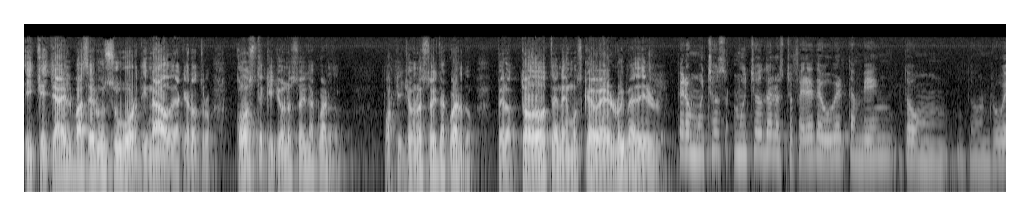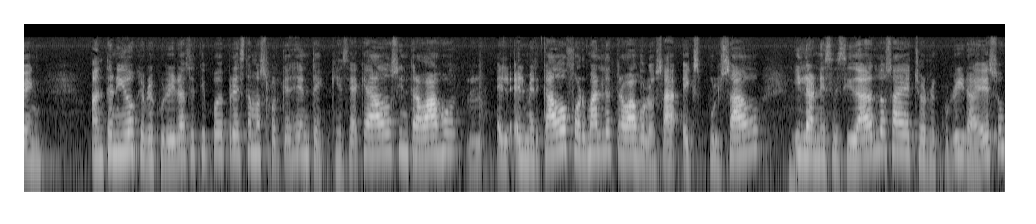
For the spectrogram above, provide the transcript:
y que ya él va a ser un subordinado de aquel otro. Coste que yo no estoy de acuerdo porque yo no estoy de acuerdo, pero todo tenemos que verlo y medirlo. Pero muchos, muchos de los choferes de Uber también, don, don Rubén, han tenido que recurrir a ese tipo de préstamos porque hay gente que se ha quedado sin trabajo, el, el mercado formal de trabajo los ha expulsado y la necesidad los ha hecho recurrir a eso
